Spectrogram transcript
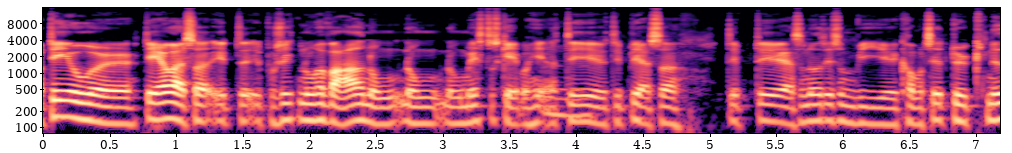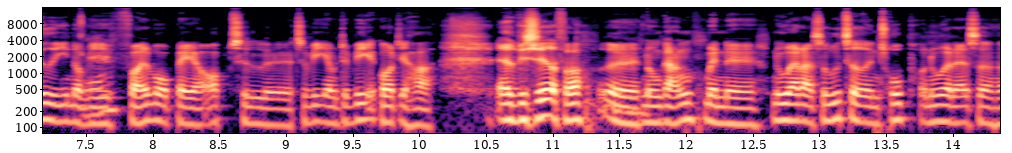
Og det er jo, øh, det er jo altså et, et projekt, der nu har varet nogle, nogle, nogle mesterskaber her. Mm. Det, det bliver altså det, det er altså noget af det, som vi øh, kommer til at dykke ned i, når ja. vi for alvor bager op til, øh, til VM. Det ved jeg godt, jeg har adviseret for øh, mm. nogle gange, men øh, nu er der altså udtaget en trup, og nu er det altså,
